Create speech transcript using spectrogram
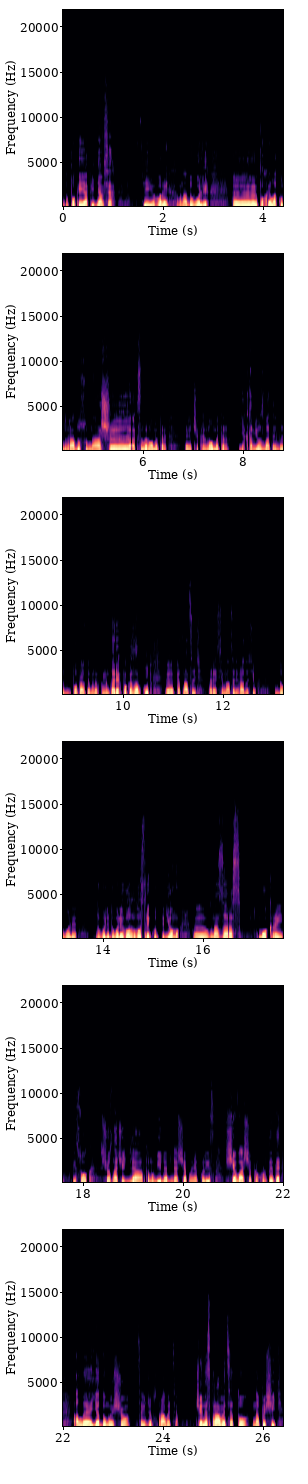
допоки я піднявся з цієї гори, вона доволі е, похила кут градусу, наш е, акселерометр е, чи кренометр, як там його звати, ви поправте мене в коментарях, показав кут е, 15-17 градусів. Доволі, доволі, доволі гострий кут підйому. Е, в нас зараз мокрий пісок, що значить для автомобіля, для щеплення коліс ще важче прокрутити, але я думаю, що цей джип справиться. Чи не справиться, то напишіть,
